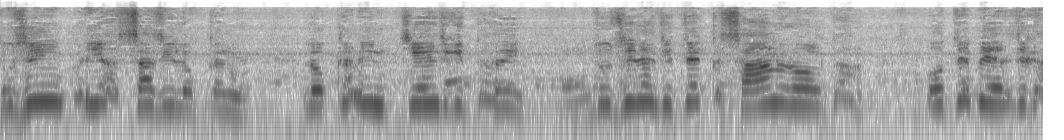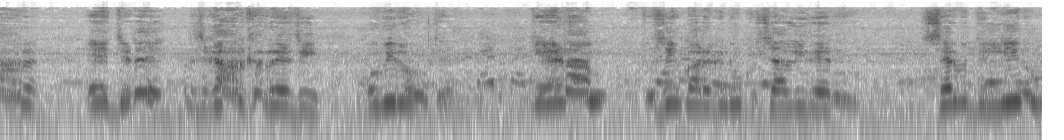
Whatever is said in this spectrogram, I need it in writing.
ਤੁਸੀਂ ਬੜੀ ਆਸਾ ਸੀ ਲੋਕਾਂ ਨੂੰ, ਲੋਕਾਂ ਨੇ ਚੇਂਜ ਕੀਤਾ ਸੀ। ਤੁਸੀਂ ਨੇ ਜਿੱਥੇ ਕਿਸਾਨ ਰੋਲਤਾ ਉੱਥੇ ਬੇਰੁਜ਼ਗਾਰ ਇਹ ਜਿਹੜੇ ਰੁਜ਼ਗਾਰ ਕਰ ਰਹੇ ਸੀ, ਉਹ ਵੀ ਰੋਲਤੇ ਕਿਹੜਾ ਤੁਸੀਂ ਵਰਗ ਨੂੰ ਖੁਸ਼ਹਾਲੀ ਦੇ ਰਹੇ ਹੋ? ਸਿਰਫ ਦਿੱਲੀ ਨੂੰ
